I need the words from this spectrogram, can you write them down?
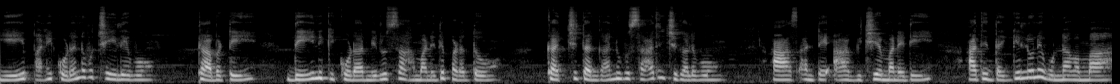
ఏ పని కూడా నువ్వు చేయలేవు. కాబట్టి దేనికి కూడా నిరుత్సాహం అనేది పడద్దు. ఖచ్చితంగా నువ్వు సాధించగలవు. ఆ అంటే ఆ విజయం అనేది అతి దగ్గరలోనే ఉన్నావమ్మా.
